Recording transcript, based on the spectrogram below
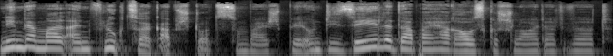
Nehmen wir mal einen Flugzeugabsturz zum Beispiel und die Seele dabei herausgeschleudert wird.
